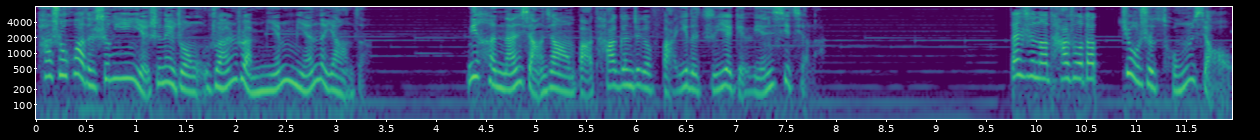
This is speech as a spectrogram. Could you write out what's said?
他说话的声音也是那种软软绵绵的样子，你很难想象把他跟这个法医的职业给联系起来。但是呢，他说他就是从小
